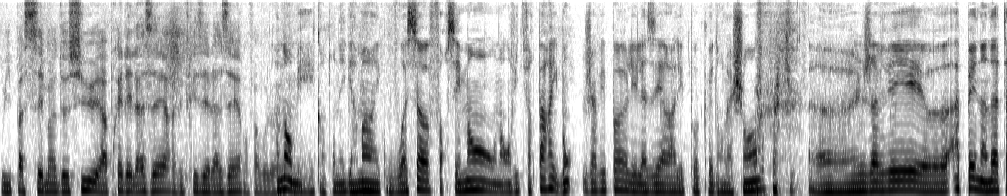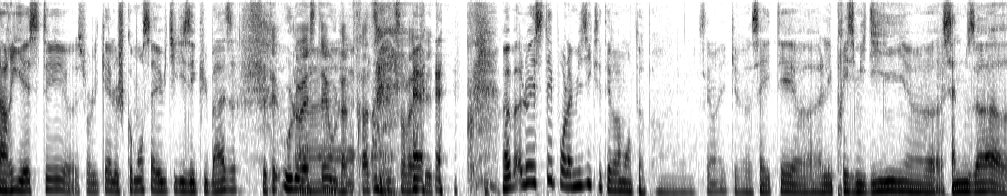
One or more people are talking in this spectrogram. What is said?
où il passe ses mains dessus, et après les lasers, à maîtriser les lasers, enfin voilà. Ah non, mais quand on est gamin et qu'on voit ça, forcément, on a envie de faire pareil. Bon, j'avais pas les lasers à l'époque dans la chambre. Euh, j'avais euh, à peine un Atari ST euh, sur lequel je commençais à utiliser Cubase. C'était ou le ST ou l'Amstrad 6128. Euh, bah, le ST pour la musique, c'était vraiment top. hein. C'est vrai que ça a été les prises MIDI, ça nous a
